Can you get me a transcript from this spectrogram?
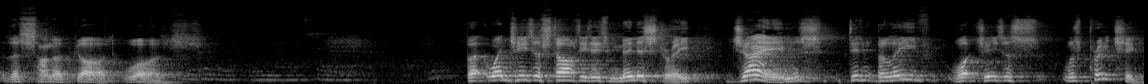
the Son of God, was. But when Jesus started his ministry, James didn't believe what Jesus was preaching.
